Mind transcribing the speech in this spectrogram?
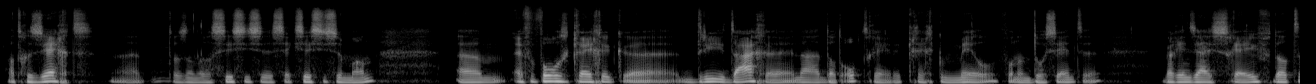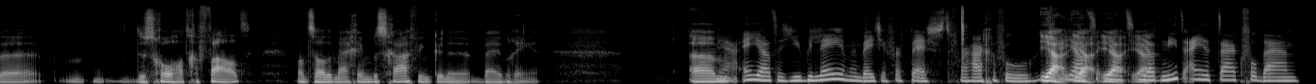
had gezegd. Het was een racistische, seksistische man. Ehm, en vervolgens kreeg ik eh, drie dagen na dat optreden kreeg ik een mail van een docente waarin zij schreef dat eh, de school had gefaald, want ze hadden mij geen beschaving kunnen bijbrengen. Ehm, ja, en je had het jubileum een beetje verpest voor haar gevoel. Ja, je, ja, had, je, ja, had, ja. je had niet aan je taak voldaan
